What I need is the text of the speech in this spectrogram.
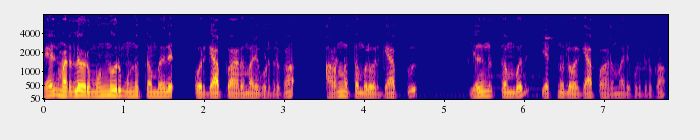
மேல் மட்டத்தில் ஒரு முந்நூறு முந்நூற்றம்பதுல ஒரு கேப் ஆகிற மாதிரி கொடுத்துருக்கோம். அறநூற்றம்பது ஒரு கேப்பு எழுநூற்றம்பது எட்நூறில் ஒரு கேப் ஆகிற மாதிரி கொடுத்துருக்கோம்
